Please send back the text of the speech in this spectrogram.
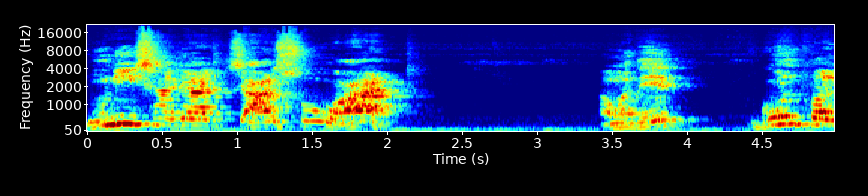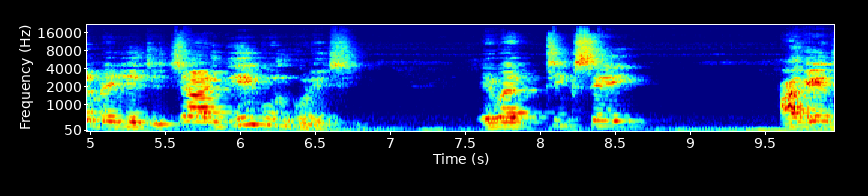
উনিশ হাজার চারশো আট। আমাদের গুণফল বেরিয়েছে, চার দিয়ে গুণ করেছি। এবার ঠিক সেই আগের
